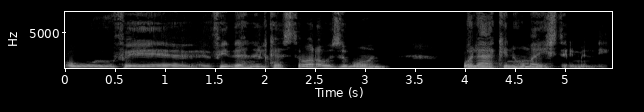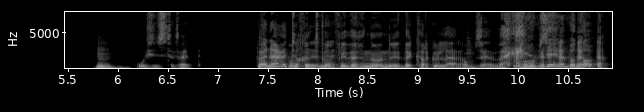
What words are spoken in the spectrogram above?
وفي في ذهن الكاستمر أو الزبون ولكن هو ما يشتري مني م. وش استفاد؟ فأنا أعتقد ممكن تكون في ذهنه إنه يذكرك لا لا مو بزين ذاك مو بزين بالضبط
